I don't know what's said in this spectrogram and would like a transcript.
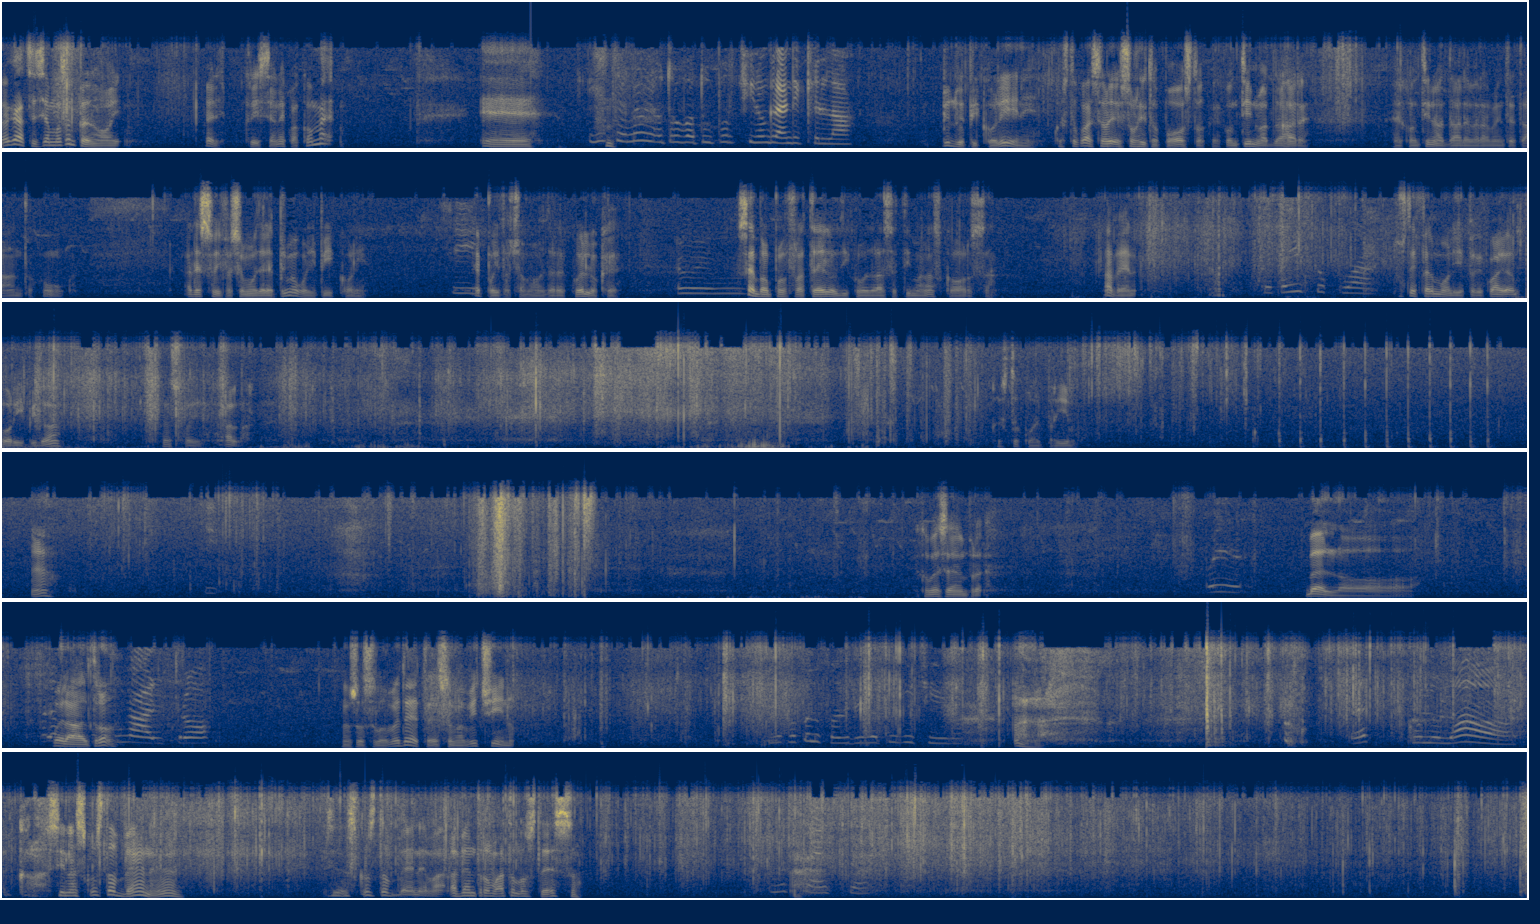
Ragazzi, siamo sempre noi. Vedi, Cristian è qua con me. E Invece noi ho trovato il porcino grande che là. più due piccolini. Questo qua è il solito posto che continua a dare. E continua a dare veramente tanto. Comunque. Adesso vi facciamo vedere prima quelli piccoli. Sì. E poi facciamo vedere quello che Ehm, sembra un po' il fratello di quello della settimana scorsa. Va bene. Sto qua. Tu stai fermo lì perché qua è un po' ripido, eh? Penso io. Allora. Questo qua è il primo. Eh? Sì. Come sempre. Poi Bello. Poi l'altro? Non so se lo vedete, adesso mi avvicino. Mio papà lo fa vedere più vicino. Allora, Eccolo là. eccolo, si è nascosto bene, eh. Si è nascosto bene, ma l'abbiamo trovato lo stesso. Lo stesso.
